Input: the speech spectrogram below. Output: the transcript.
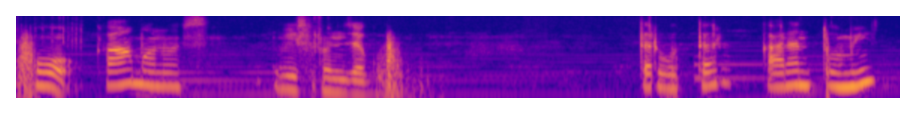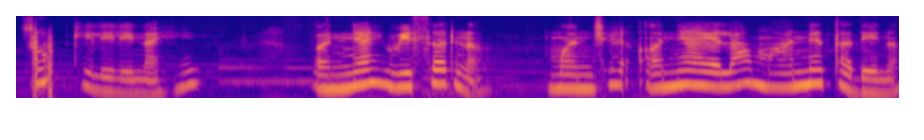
हो का म्हणून विसरून जगू? तर उत्तर कारण तुम्ही चूक केलेली नाही. अन्याय विसरणं म्हणजे अन्यायाला मान्यता देणं.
